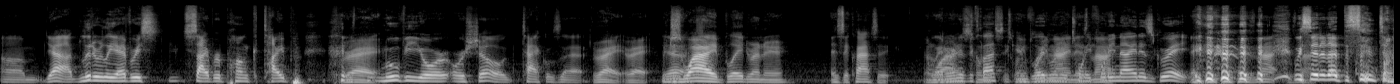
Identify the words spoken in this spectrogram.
Um, yeah, literally every cyberpunk type Right. movie or, or show tackles that. Right. Right. Which is why Blade Runner is a classic. And Blade Runner is a 20- classic, and Blade Runner 2049 is is great. It's not. It's we not. said it at the same time.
